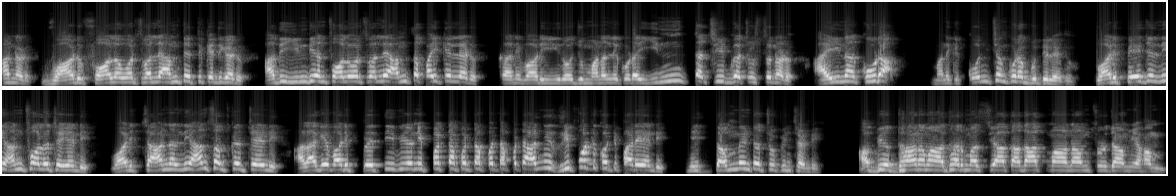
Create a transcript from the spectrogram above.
అన్నాడు. వాడు ఫాలోవర్స్ వల్లే అంత ఎత్తుకెదిగాడు. అది ఇండియన్ ఫాలోవర్స్ వల్లే అంత పైకి వెళ్ళాడు కానీ వాడు ఈ రోజు మనల్ని కూడా ఇంత చీప్గా చూస్తున్నాడు. అయినా కూడా మనకి కొంచెం కూడా బుద్ధి లేదు. వాడి పేజీల్ని అన్ఫాలో చేయండి. వాడి ఛానల్ని అన్సబ్స్క్రైబ్ చేయండి. అలాగే వాడి ప్రతి వీడియోని పట్ట పట్ట పట్ట పట్ట అన్ని రిపోర్ట్ కొట్టి పడేయండి మీ దమ్మేంటో చూపించండి. అభ్యుద్ధానమ అధర్మస్య తదాత్మానం సృజామ్యహం.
